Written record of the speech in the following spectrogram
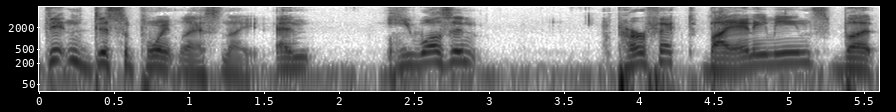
didn't disappoint last night, and he wasn't perfect by any means, but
